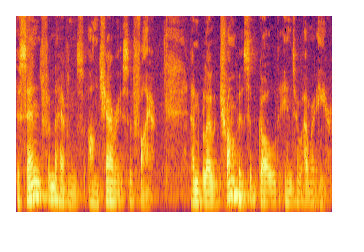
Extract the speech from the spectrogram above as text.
Descend from the heavens on chariots of fire and blow trumpets of gold into our ear.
